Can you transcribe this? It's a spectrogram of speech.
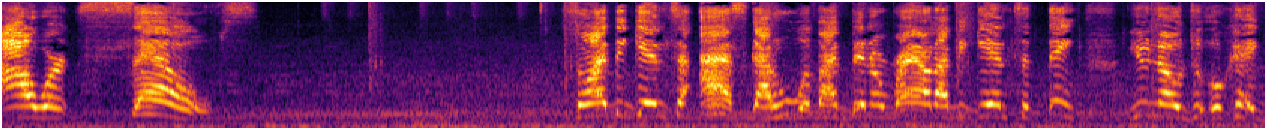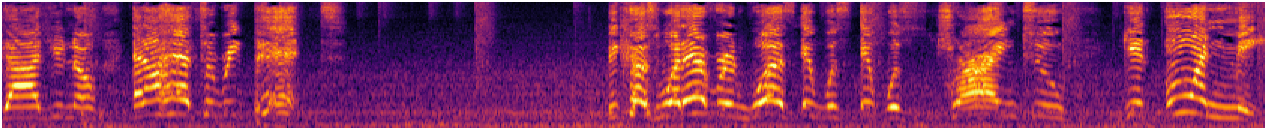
ourselves. So I began to ask God, who have I been around? I began to think, you know, okay, God, you know, and I had to repent because whatever it was it was it was trying to get on me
